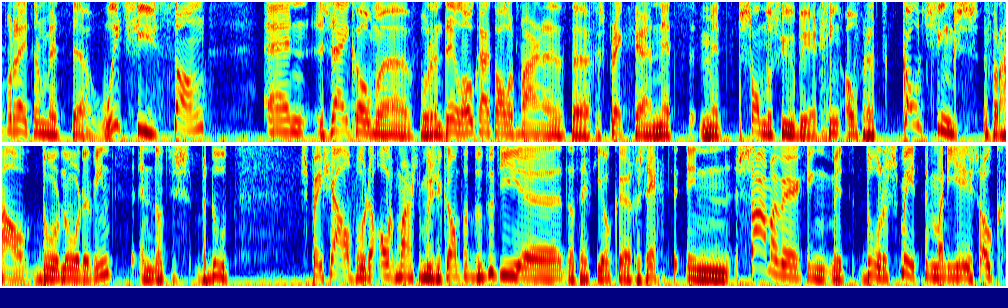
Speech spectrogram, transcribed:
Operator met uh, Witchy Song. En zij komen voor een deel ook uit Alkmaar. Het uh, gesprek uh, net met Sander Zuurbeer ging over het coachingsverhaal door Noorderwind. En dat is bedoeld speciaal voor de Alkmaarse muzikanten. Dat, doet hij, uh, dat heeft hij ook gezegd in samenwerking met Doris Smit. Maar die is ook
